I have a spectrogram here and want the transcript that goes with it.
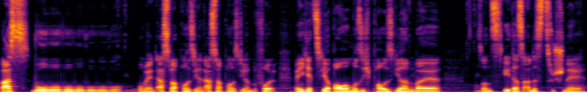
Was? Wo, wo, wo, wo, wo, wo, wo? Moment, erstmal pausieren, erstmal pausieren. Bevor, wenn ich jetzt hier baue, muss ich pausieren, weil sonst geht das alles zu schnell.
